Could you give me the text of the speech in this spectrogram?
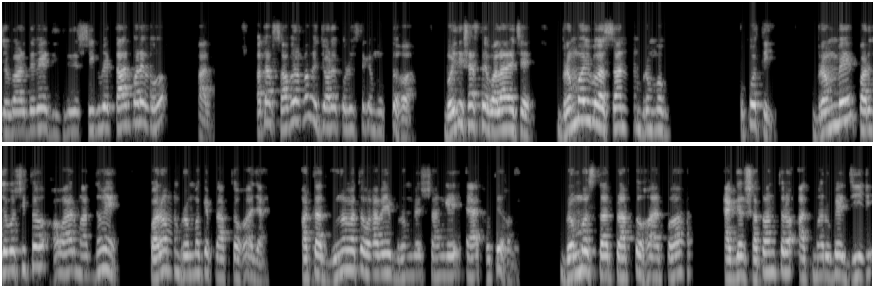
জোগাড় দেবে দিদি শিখবে, তারপরে ও পারবে। অর্থাৎ সব রকমের জড় কলুষ থেকে মুক্ত হওয়া। বৈদিক শাস্ত্রে বলা হয়েছে, ব্রহ্মৈব সন ব্রহ্ম উপতি। ব্রহ্মে পর্যবসিত হওয়ার মাধ্যমে পরম ব্রহ্মকে প্রাপ্ত হওয়া যায়। অর্থাৎ গুণগত ভাবে ব্রহ্মের সঙ্গে এক হতে হবে। ব্রহ্মস্তর প্রাপ্ত হওয়ার পর একজন স্বতন্ত্র আত্মারূপে জীব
